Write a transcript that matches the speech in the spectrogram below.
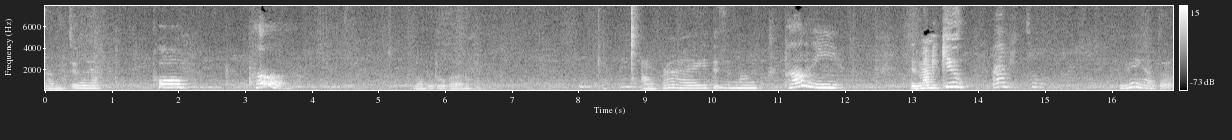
how we doing. Pull Cool. my little uh Alright, this is my Pony. Is mommy cute? I'm You ain't have to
